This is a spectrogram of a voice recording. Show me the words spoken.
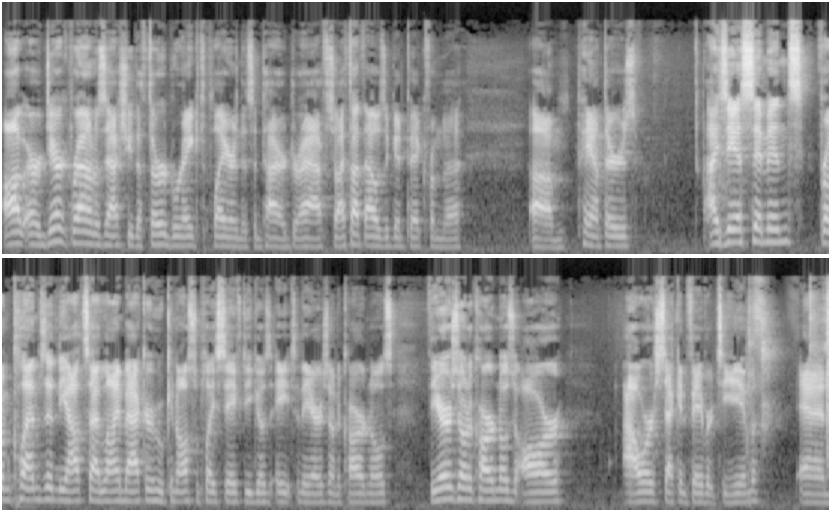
or Derrick Brown was actually the third ranked player in this entire draft, so I thought that was a good pick from the um, Panthers. Isaiah Simmons from Clemson, the outside linebacker who can also play safety, goes eight to the Arizona Cardinals. The Arizona Cardinals are our second favorite team, and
